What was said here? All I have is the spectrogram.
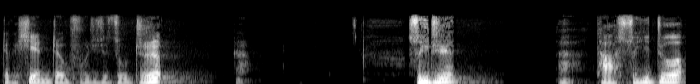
这个县政府就是组织。随之，啊，他随着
